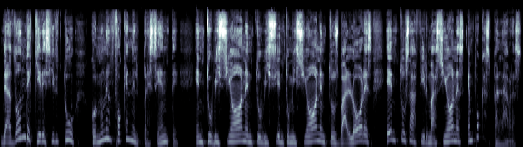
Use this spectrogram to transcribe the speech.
de a dónde quieres ir tú, con un enfoque en el presente, en tu visión, en tu, misión, en tus valores, en tus afirmaciones, en pocas palabras,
